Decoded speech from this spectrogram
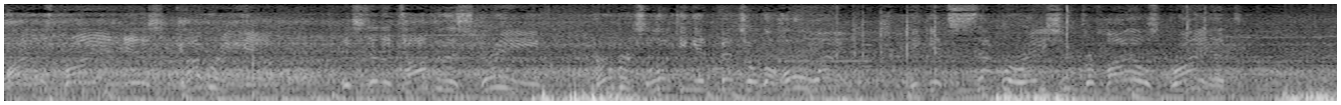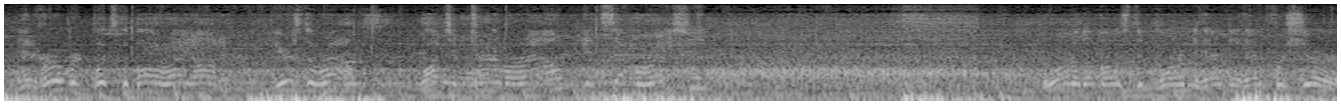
Myles Bryant is covering him. It's to the top of the screen. Herbert's looking at Mitchell the whole way. He gets separation from Myles Bryant, and Herbert puts the ball right on it. Here's the route. Watch him turn him around, get separation. One of the most important head-to-head for sure.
